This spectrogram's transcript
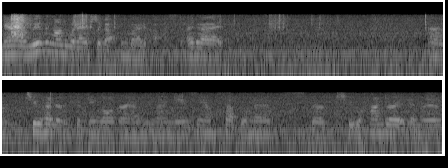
Now moving on to what I actually got from VitaCost. I got um, 250 milligram magnesium supplements. There are 200 in this.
